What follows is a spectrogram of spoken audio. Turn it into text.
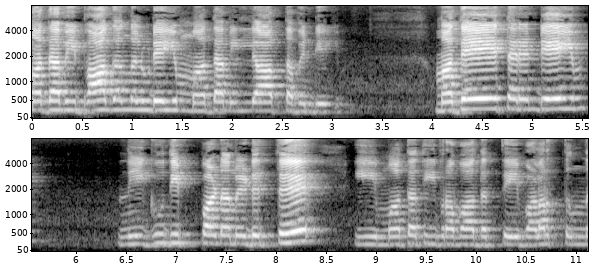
മതവിഭാഗങ്ങളുടെയും മതമില്ലാത്തവന്റെയും മതേതരന്റെയും നികുതി പണമെടുത്ത് ഈ മത തീവ്രവാദത്തെ വളർത്തുന്ന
